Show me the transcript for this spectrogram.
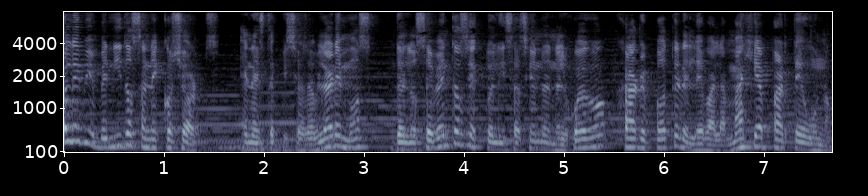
Hola y bienvenidos a Neko Shorts. En este episodio hablaremos de los eventos de actualización en el juego Harry Potter eleva la magia parte 1.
